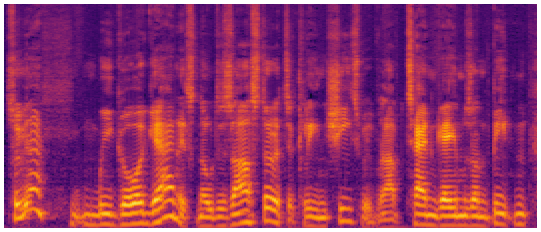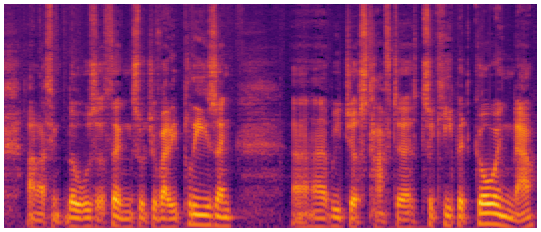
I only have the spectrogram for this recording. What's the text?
So yeah, we go again. It's no disaster. It's a clean sheet. We've had ten games unbeaten, and I think those are things which are very pleasing. Uh, we just have to, to keep it going now.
